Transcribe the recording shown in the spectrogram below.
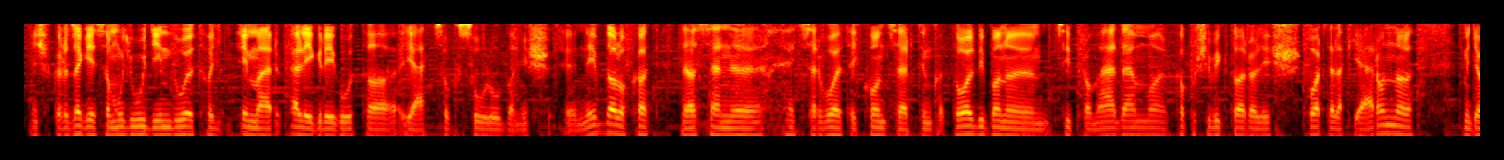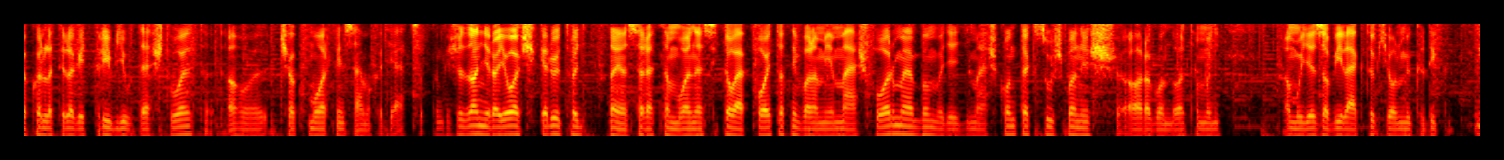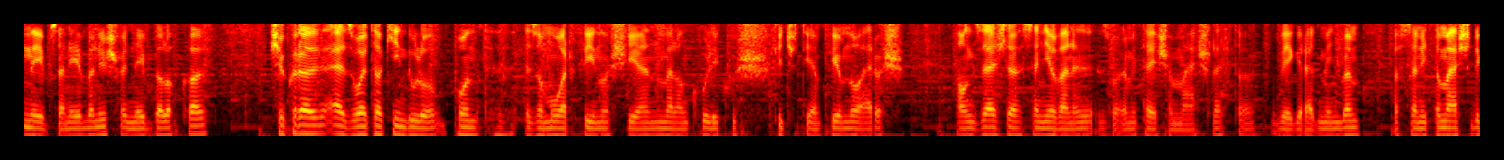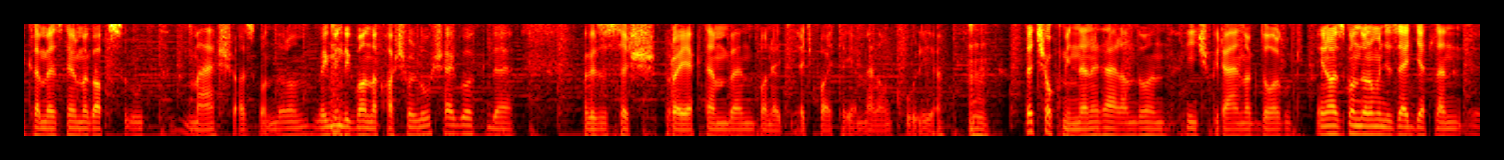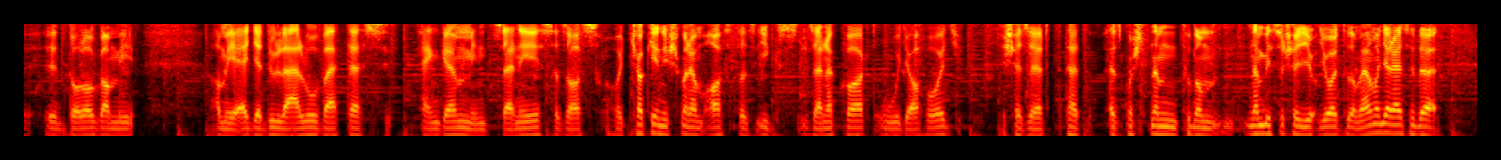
és akkor az egész amúgy úgy indult, hogy én már elég régóta játszok szólóban is népdalokat, de aztán ö, egyszer volt egy koncertünk a Toldiban, ö, Citrom Ádámmal, Kapusi Viktorral és Porteleki Áronnal, ami gyakorlatilag egy tribute est volt, ahol csak morfin számokat játszottunk. És ez annyira jól sikerült, hogy nagyon szerettem volna ezt így tovább folytatni valamilyen más formában, vagy egy más kontextusban, és arra gondoltam, hogy amúgy ez a világ tök jól működik népzenében is, vagy népdalokkal. És akkor ez volt a kiinduló pont, ez a morfinos, ilyen melankolikus, kicsit ilyen filmnoáros hangzás, de aztán nyilván ez valami teljesen más lett a végeredményben. Aztán itt a második lemeznél meg abszolút más, azt gondolom. Még mindig vannak hasonlóságok, de meg az összes projektemben van egy, egyfajta ilyen melankólia. Mm. De sok mindenet állandóan inspirálnak dolgok. Én azt gondolom, hogy az egyetlen dolog, ami, ami egyedülállóvá tesz engem, mint zenész, az az, hogy csak én ismerem azt az X zenekart úgy, ahogy, és ezért, tehát ez most nem tudom, nem biztos, hogy jól tudom elmagyarázni, de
